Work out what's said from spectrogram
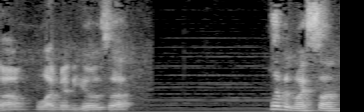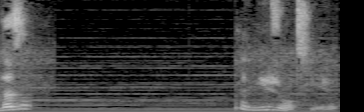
um, Lemon. He goes, uh, "Lemon, my son, doesn't look unusual to you."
